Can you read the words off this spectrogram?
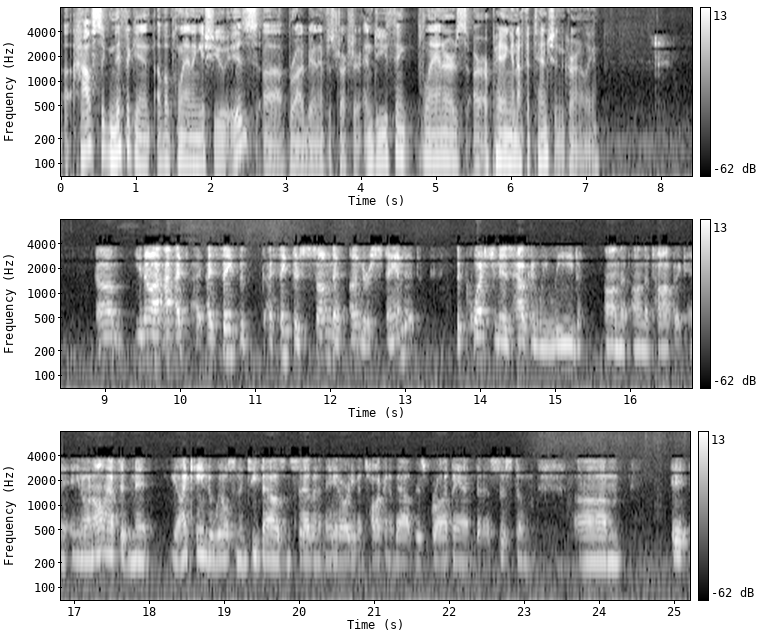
Uh, how significant of a planning issue is uh, broadband infrastructure, and do you think planners are, are paying enough attention currently? Um, you know, I, I, I think that I think there's some that understand it. The question is, how can we lead on the on the topic? And, you know, and I'll have to admit, you know, I came to Wilson in 2007, and they had already been talking about this broadband uh, system. Um, it,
